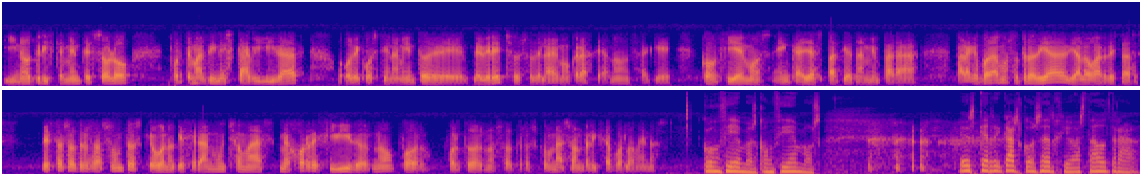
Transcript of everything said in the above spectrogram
y, no tristemente solo por temas de inestabilidad o de cuestionamiento de, de, derechos o de la democracia, ¿no? O sea que confiemos en que haya espacio también para, para que podamos otro día dialogar de estas de estos otros asuntos que bueno que serán mucho más mejor recibidos no por por todos nosotros con una sonrisa por lo menos. Confiemos confiemos. Es que ricasco Sergio. Hasta otra.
